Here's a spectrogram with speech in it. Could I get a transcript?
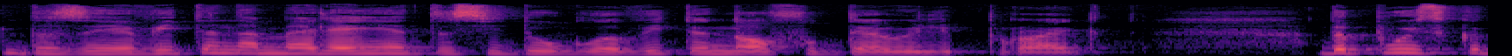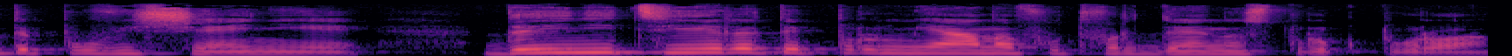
да заявите намеренията си да оглавите нов отдел или проект – да поискате повишение, да инициирате промяна в утвърдена структура,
